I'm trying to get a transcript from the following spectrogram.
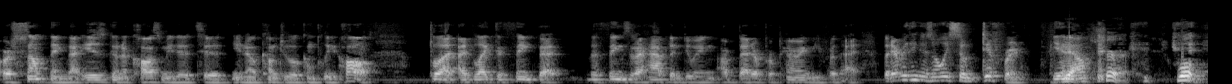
or something that is going to cause me to, to, you know, come to a complete halt. But I'd like to think that the things that I have been doing are better preparing me for that. But everything is always so different, you know? Yeah, sure. Well,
